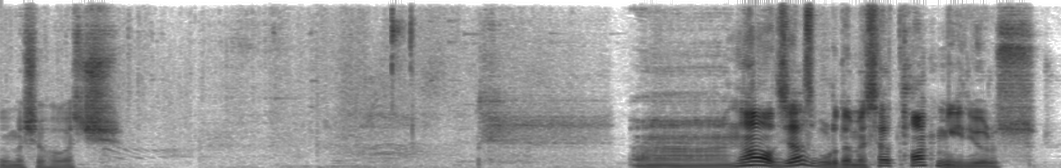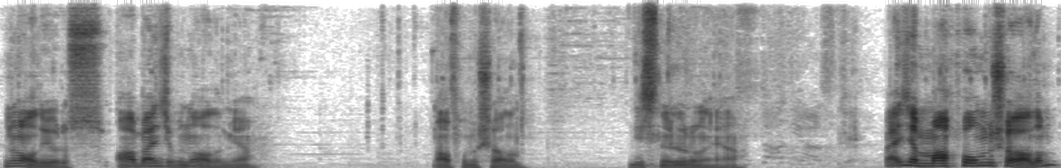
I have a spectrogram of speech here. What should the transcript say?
Ölme şaka kaç. Aa, ne alacağız burada mesela? Tank mı gidiyoruz? Bunu mu alıyoruz? Aa bence bunu alalım ya. Mahvolmuş alalım. Nisin ölür ona ya. Bence mahvolmuş alalım.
